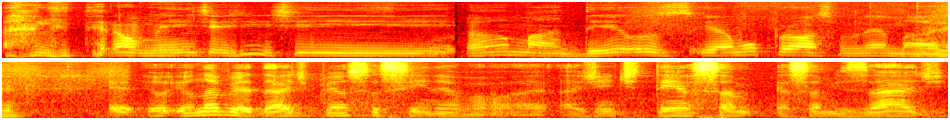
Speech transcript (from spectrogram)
literalmente a gente ama Deus e ama o próximo, né, Mário? É, eu, eu, na verdade, penso assim, né, Val? A gente tem essa, essa amizade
